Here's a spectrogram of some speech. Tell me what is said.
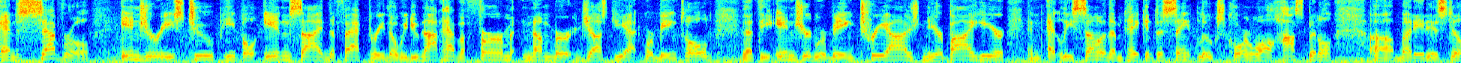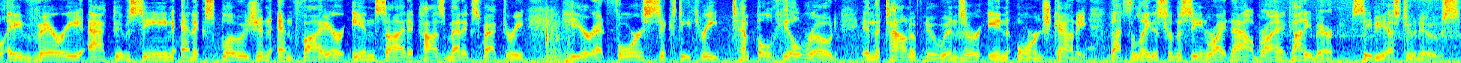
and several injuries to people inside the factory, though we do not have a firm number just yet. We're being told that the injured were being triaged nearby here and at least some of them taken to St. Luke's Cornwall Hospital. Uh, but it is still a very active scene, an explosion and fire inside a cosmetics factory here at 463 Temple Hill Road in the town of New Windsor in Orange County. That's the latest from the scene right now. Brian Conybeare, CBS 2 News.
